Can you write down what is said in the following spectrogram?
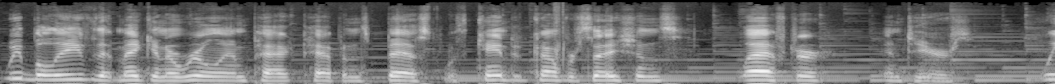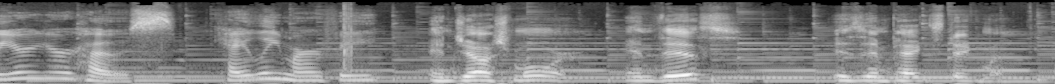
We believe that making a real impact happens best with candid conversations, laughter, and tears. We are your hosts, Kaylee Murphy and Josh Moore, and this is Impact Stigma.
